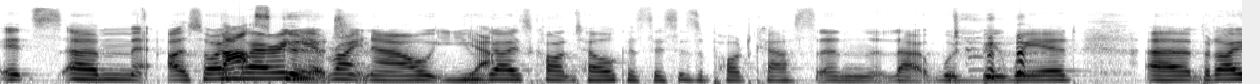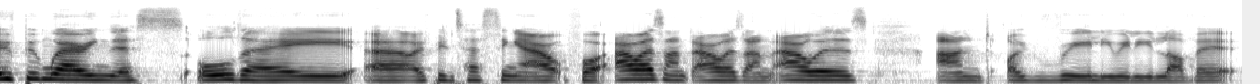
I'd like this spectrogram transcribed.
it's um. uh, So I'm wearing it right now. You Yeah. guys can't tell because this is a podcast, and that would be weird. Uh, but I've been wearing this all day. Uh, I've been testing it out for hours and hours and hours, and I really, really love it.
